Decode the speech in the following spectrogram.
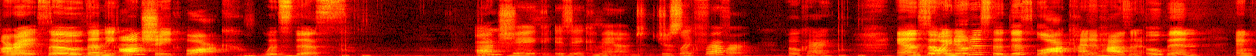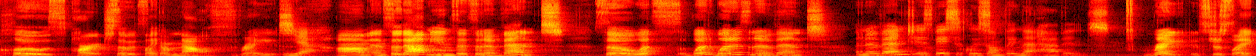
All right. So then the on shake block. What's this? On shake is a command, just like forever. Okay. And so I noticed that this block kind of has an open and close part. So it's like a mouth, right? Yeah. Um, and so that means it's an event. So what's what what is an event? An event is basically something that happens. Right. It's just like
